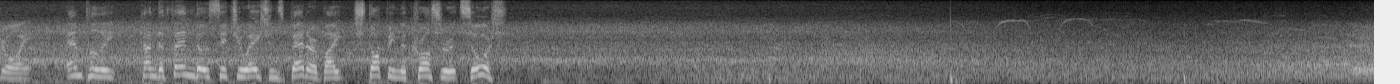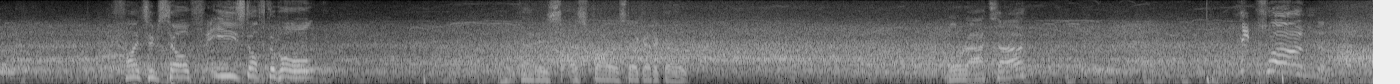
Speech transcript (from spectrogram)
joy. Empoli can defend those situations better by stopping the crosser at source. Finds himself eased off the ball. And that is as far as they're going to go. Morata. Hits one!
